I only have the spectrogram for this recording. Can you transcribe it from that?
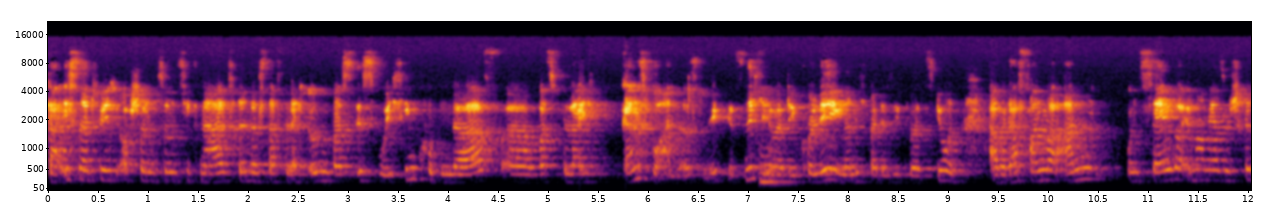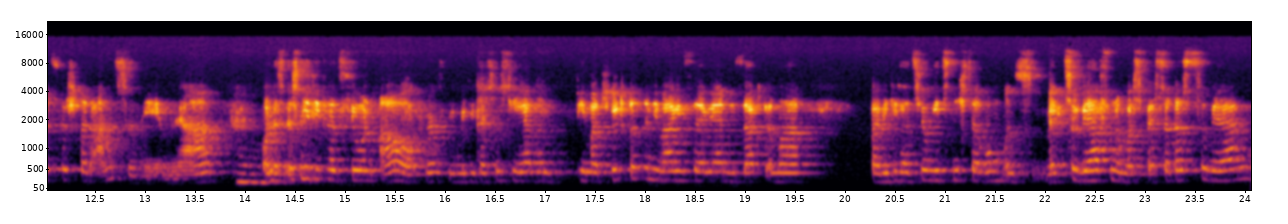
da ist natürlich auch schon so ein Signal drin, dass da vielleicht irgendwas ist, wo ich hingucken darf, äh, was vielleicht ganz woanders liegt. Jetzt nicht mhm. über den Kollegen und nicht bei der Situation. Aber da fangen wir an, uns selber immer mehr so Schritt für Schritt anzunehmen. Ja? Mhm. Und das ist Meditation auch. Ne? Die Meditationslehrerin Pema Tötrin, die mag ich sehr gern, die sagt immer, bei Meditation geht es nicht darum, uns wegzuwerfen, um was Besseres zu werden,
